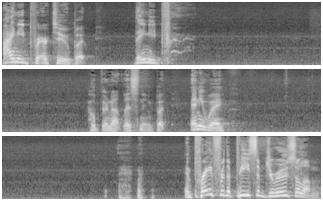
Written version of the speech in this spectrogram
I need prayer too, but they need prayer. Hope they're not listening. But anyway, and pray for the peace of Jerusalem.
